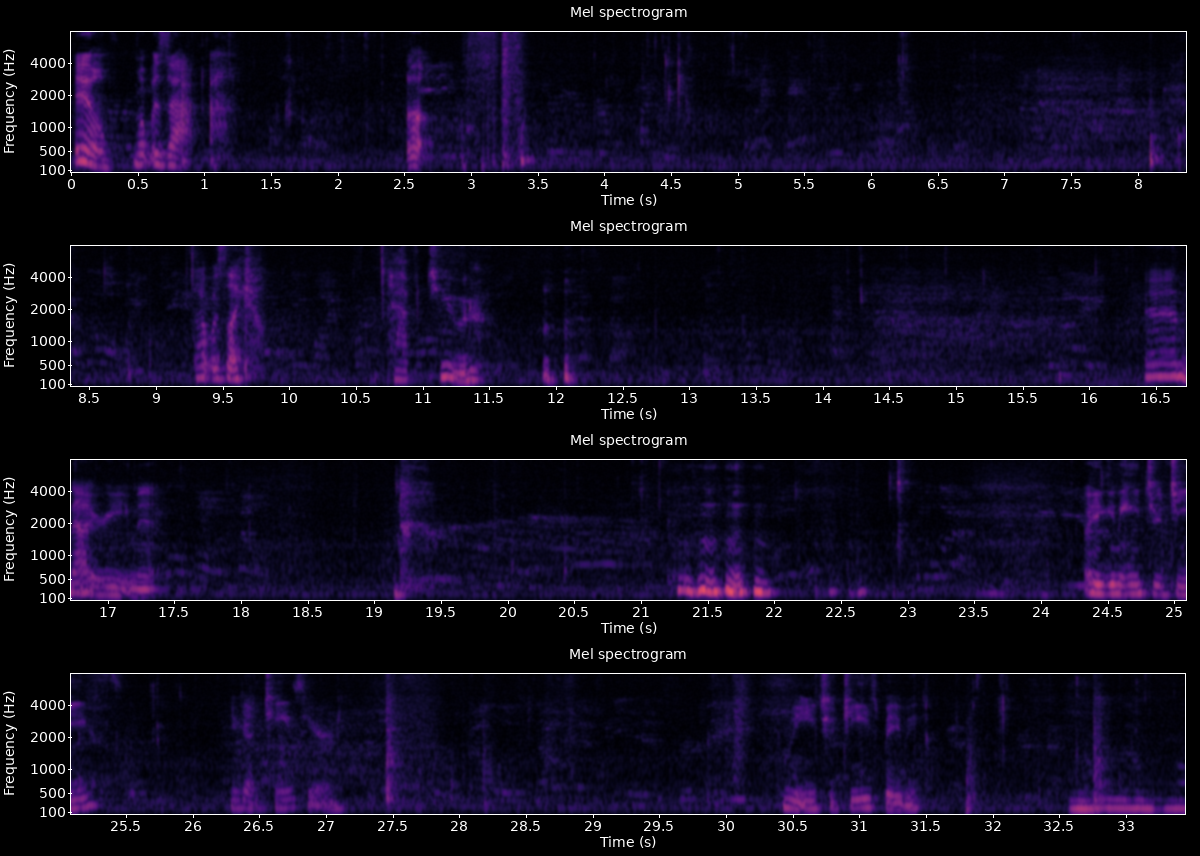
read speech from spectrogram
Ew, what was that? That was like half chewed. And now you're eating it. Are you gonna eat your cheese? You got cheese here. I'm gonna eat your cheese, baby. Mm.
